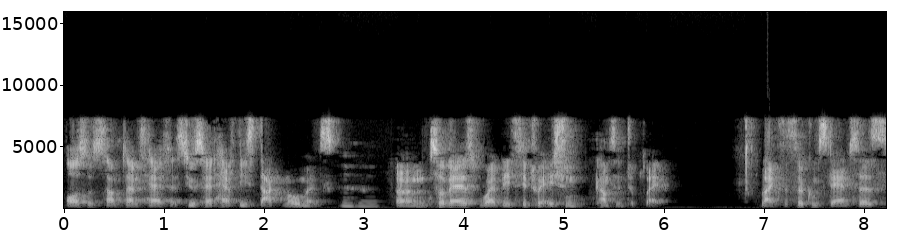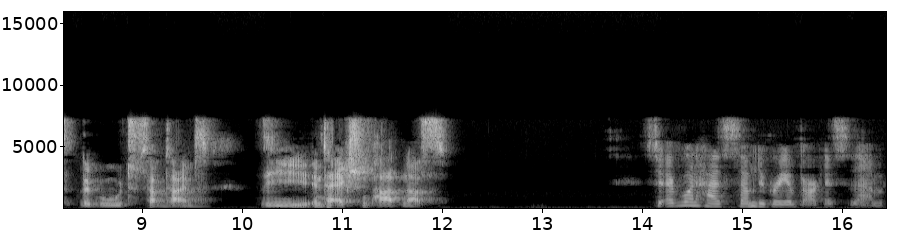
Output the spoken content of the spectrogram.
also sometimes have as you said have these dark moments mm-hmm. um, so there's where the situation comes into play like the circumstances the mood sometimes mm-hmm. the interaction partners so everyone has some degree of darkness to them,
